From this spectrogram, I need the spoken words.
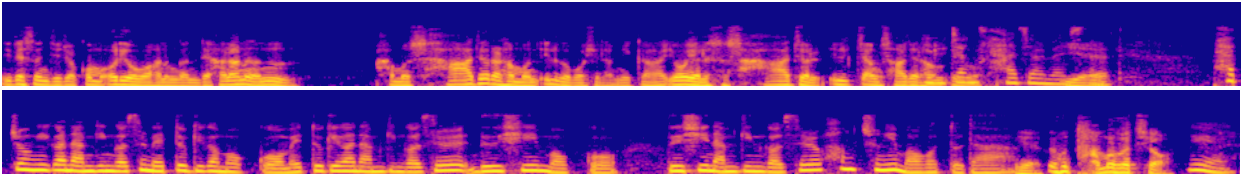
이래서 이제 조금 어려워하는 건데, 하나는 한번 4절을 한번 읽어보시렵니까? 요엘서 4절, 1장 4절 한번 1장 읽어 4절 말씀. 예. 팥종이가 남긴 것을 메뚜기가 먹고 메뚜기가 남긴 것을 느시 먹고 느시 남긴 것을 황충이 먹었도다. 예. 그럼 다 먹었죠. 예.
